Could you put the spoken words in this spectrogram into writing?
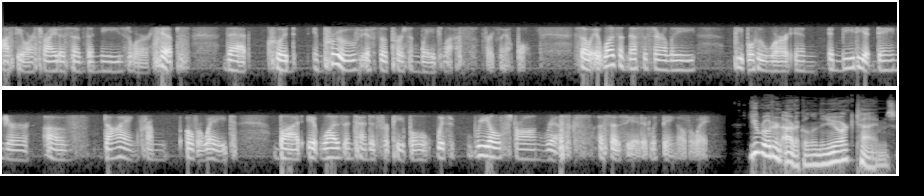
osteoarthritis of the knees or hips, that could improve if the person weighed less, for example. So it wasn't necessarily people who were in immediate danger of dying from overweight, but it was intended for people with real strong risks associated with being overweight. You wrote an article in the New York Times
